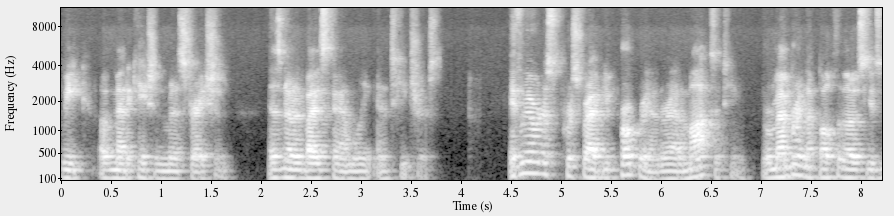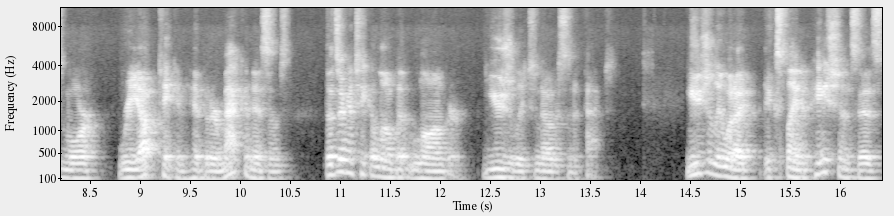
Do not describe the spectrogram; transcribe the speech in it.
week of medication administration, as noted by his family and teachers. If we were to prescribe bupropion or atomoxetine, remembering that both of those use more reuptake inhibitor mechanisms, those are going to take a little bit longer, usually, to notice an effect. Usually, what I explain to patients is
